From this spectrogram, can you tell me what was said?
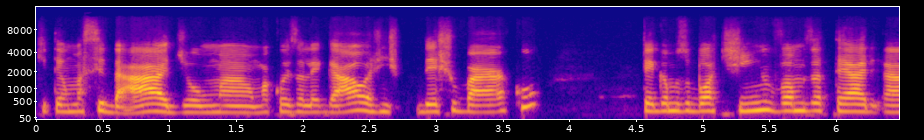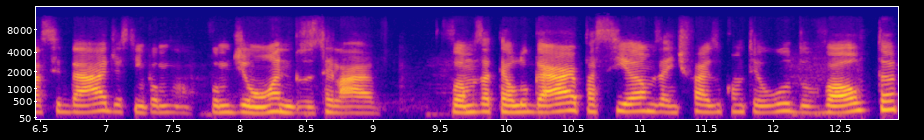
que tem uma cidade ou uma, uma coisa legal, a gente deixa o barco pegamos o botinho, vamos até a, a cidade, assim, vamos, vamos de ônibus, sei lá, vamos até o lugar, passeamos, a gente faz o conteúdo, volta,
